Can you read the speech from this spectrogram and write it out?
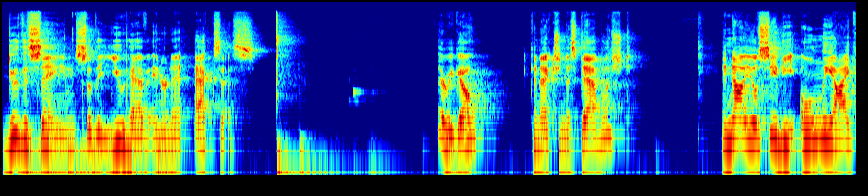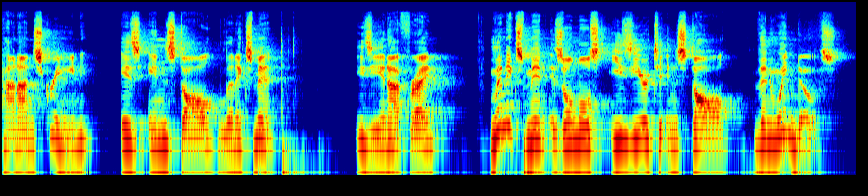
Do the same so that you have internet access. There we go. Connection established. And now you'll see the only icon on screen is install Linux Mint. Easy enough, right? Linux Mint is almost easier to install than Windows.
